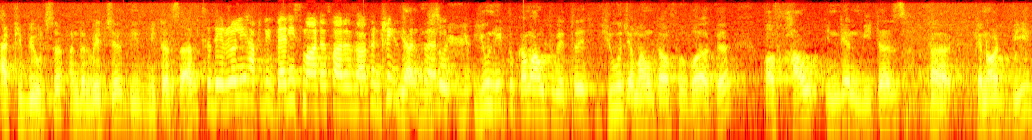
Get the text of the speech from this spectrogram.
attributes under which uh, these meters are. So they really have to be very smart as far as our country is Yeah, concerned. so you, you need to come out with a huge amount of work uh, of how Indian meters uh, cannot be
